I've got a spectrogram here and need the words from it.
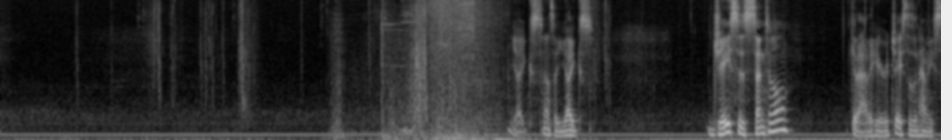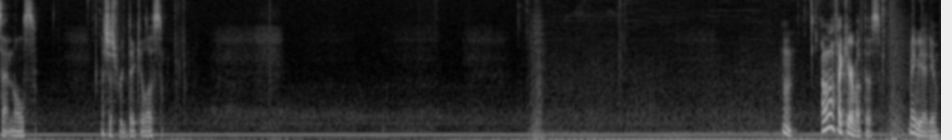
Yikes. That's a yikes. Jace's Sentinel? Get out of here. Jace doesn't have any Sentinels. That's just ridiculous. I don't know if I care about this. Maybe I do.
